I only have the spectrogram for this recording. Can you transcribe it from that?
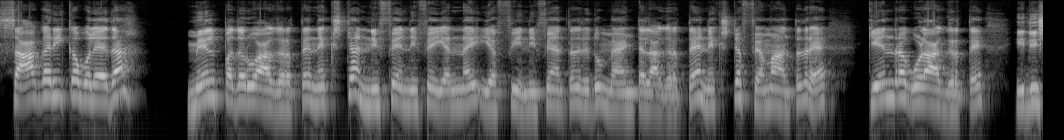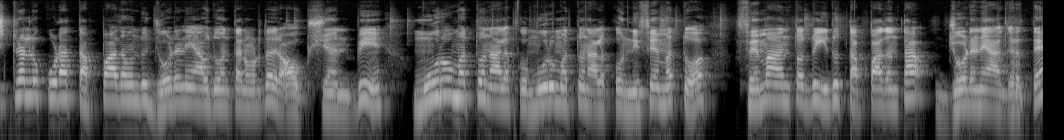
ಸಾಗರಿಕ ವಲಯದ ಮೇಲ್ಪದರು ಆಗಿರುತ್ತೆ. Next nife nife N I F E nife ಅಂತಂದ್ರೆ ಇದು ಮ್ಯಾಂಟಲ್ ಆಗಿರುತ್ತೆ. ನೆಕ್ಸ್ಟ್ ಫೆಮಾ ಅಂತಂದ್ರೆ ಕೇಂದ್ರಗೋಳ ಆಗಿರುತ್ತೆ. ಇದಿಷ್ಟರಲ್ಲೂ ಕೂಡ ತಪ್ಪಾದ ಒಂದು ಜೋಡಣೆ ಯಾವುದು ಅಂತ ನೋಡಿದ್ರೆ ಆಪ್ಷನ್ ಬಿ. ಮೂರು ಮತ್ತು ನಾಲ್ಕು, ಮೂರು ಮತ್ತು ನಾಲ್ಕು, ನಿಫೆ ಮತ್ತು ಫೆಮಾ ಅಂತದ್ದು ಇದು ತಪ್ಪಾದಂಥ ಜೋಡಣೆ ಆಗಿರುತ್ತೆ.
